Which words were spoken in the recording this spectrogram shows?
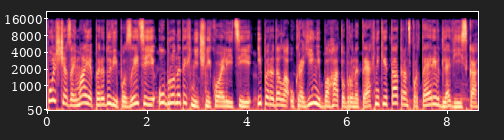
Польща займає передові позиції у бронетехнічній коаліції і передала Україні багато бронетехніки та транспортерів для війська.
